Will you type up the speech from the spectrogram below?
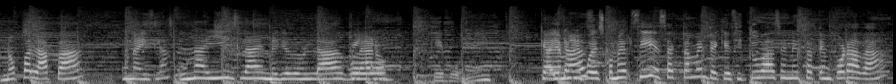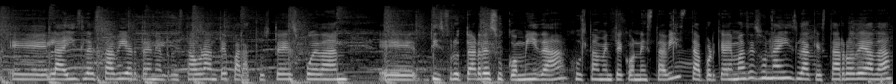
no palapa, Una isla. una isla en medio de un lago. Claro. Qué bonito. Que Ahí además puedes comer. Sí, exactamente, que si tú vas en esta temporada, eh, la isla está abierta en el restaurante para que ustedes puedan eh, disfrutar de su comida justamente con esta vista, porque además es una isla que está rodeada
